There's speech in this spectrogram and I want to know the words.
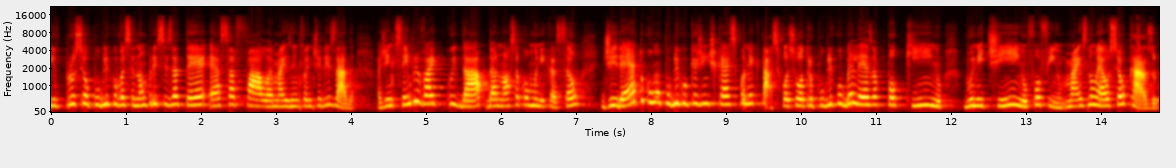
e para o seu público você não precisa ter essa fala mais infantilizada. A gente sempre vai cuidar da nossa comunicação direto com o público que a gente quer se conectar. Se fosse outro público, beleza, pouquinho, bonitinho, fofinho, mas não é o seu caso.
